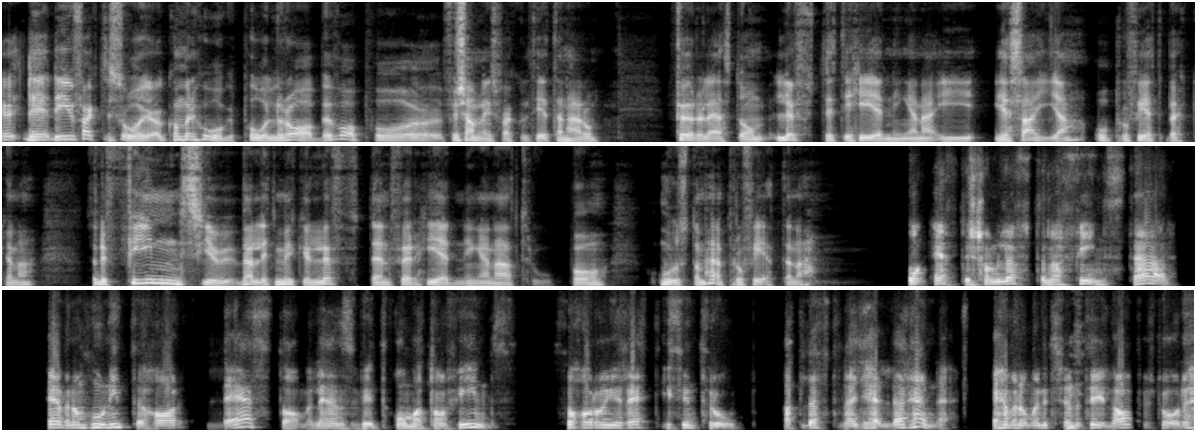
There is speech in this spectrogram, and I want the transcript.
Det, det, är ju faktiskt så, jag kommer ihåg Paul Rabe var på församlingsfakulteten här och föreläste om löftet till hedningarna i Jesaja och profetböckerna. Så det finns ju väldigt mycket löften för hedningarna att tro på hos de här profeterna. Och eftersom löftena finns där, även om hon inte har läst dem eller ens vet om att de finns, så har hon ju rätt i sin tro att löftena gäller henne. Även om hon inte känner till dem, förstår du?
